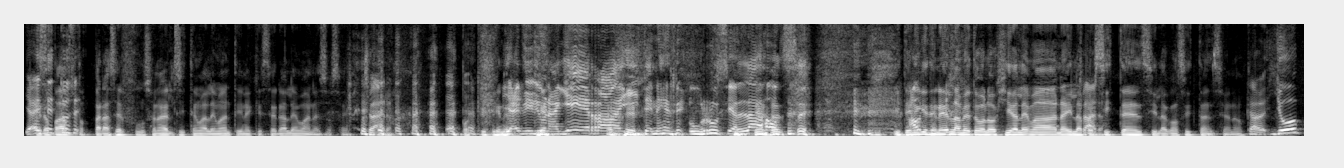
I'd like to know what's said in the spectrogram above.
Ya, Pero ese pa- entonces- para hacer funcionar el sistema alemán tienes que ser alemán, eso sí. Claro. Porque tiene- y ahí vivió una guerra y tener un Rusia al lado. Sí. Y tiene que tener la metodología alemana y la Claro. persistencia y la consistencia, ¿no? Claro, yo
